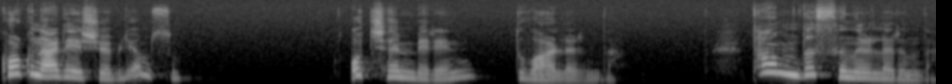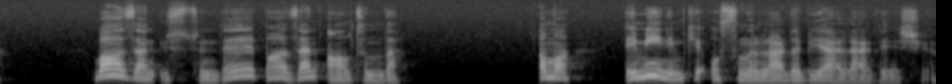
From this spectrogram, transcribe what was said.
Korku nerede yaşıyor biliyor musun? O çemberin duvarlarında. Tam da sınırlarında. Bazen üstünde, bazen altında. Ama eminim ki o sınırlarda bir yerlerde yaşıyor.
